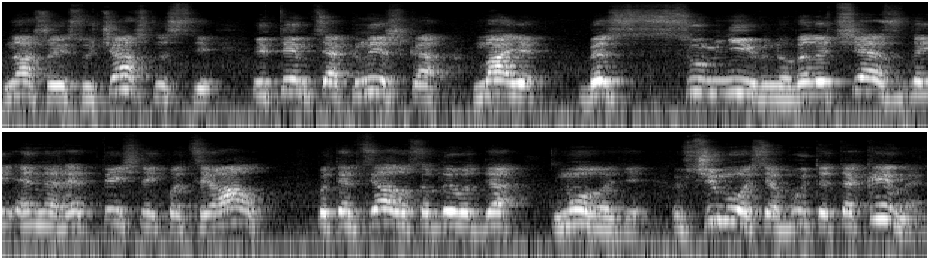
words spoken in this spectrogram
нашої сучасності, і тим ця книжка має безсумнівно величезний енергетичний потенціал, потенціал, особливо для молоді. Вчимося бути такими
